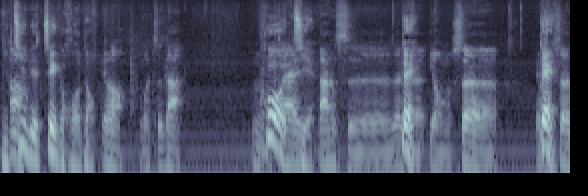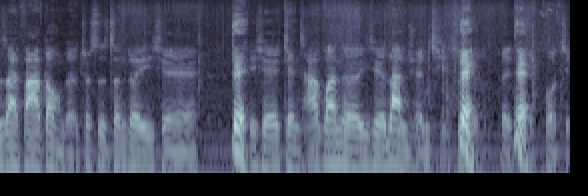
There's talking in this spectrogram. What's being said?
你记不记得这个活动？有，我知道。嗯破解当时这对个永社对永社在发动的，就是针对一些对一些检察官的一些滥权起诉对，对对破解。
